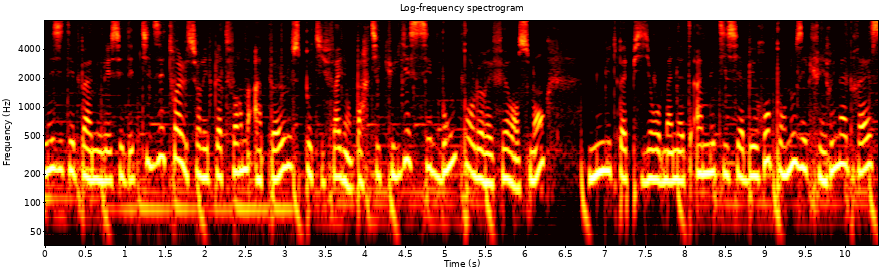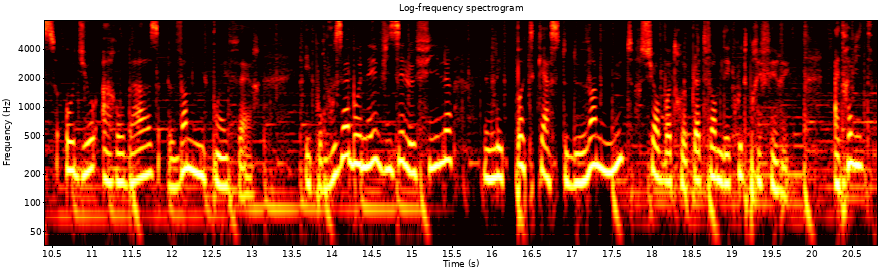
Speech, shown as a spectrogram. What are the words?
n'hésitez pas à nous laisser des petites étoiles sur les plateformes Apple, Spotify en particulier, c'est bon pour le référencement. Minute Papillon aux manettes Anne-Laetitia Béraud pour nous écrire une adresse audio-20minutes.fr. Et pour vous abonner, visez le fil les podcasts de 20 minutes sur votre plateforme d'écoute préférée. À très vite!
